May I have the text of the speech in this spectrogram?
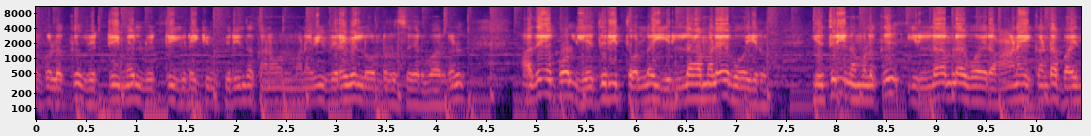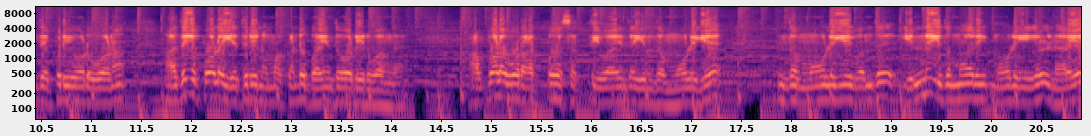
உங்களுக்கு வெற்றி மேல் வெற்றி கிடைக்கும். பிரிந்த கணவன் மனைவி விரைவில் ஒன்று சேர்வார்கள். அதே போல் எதிரி தொல்லை இல்லாமலே போயிடும் எதிரி நம்மளுக்கு இல்லாமலே போயிடும் ஆணையை கண்ட பயந்து எப்படி ஓடுவானோ அதே போல் எதிரி நம்ம கண்டு பயந்து ஓடிடுவாங்க. அவ்வளவு ஒரு அற்புத சக்தி வாய்ந்த இந்த மூலிகை. இந்த மூலிகை வந்து இன்னும் இது மாதிரி மூலிகைகள் நிறைய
